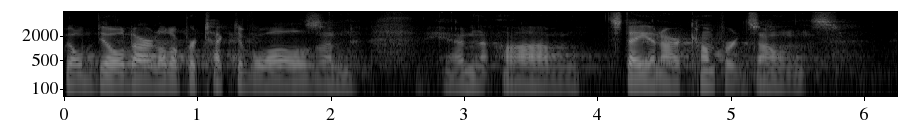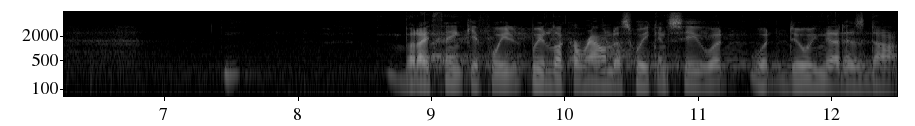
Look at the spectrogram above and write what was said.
we'll build our little protective walls and, and um, stay in our comfort zones. But I think if we, we look around us, we can see what, what doing that has done.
